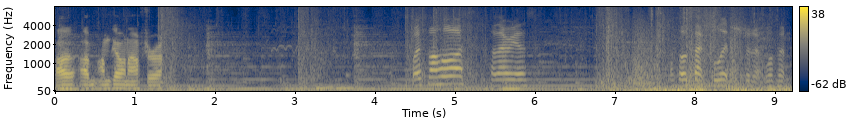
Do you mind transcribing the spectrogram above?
I, I'm, I'm going after her. Where's my horse? Oh there he is. I thought that glitched and it wasn't.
